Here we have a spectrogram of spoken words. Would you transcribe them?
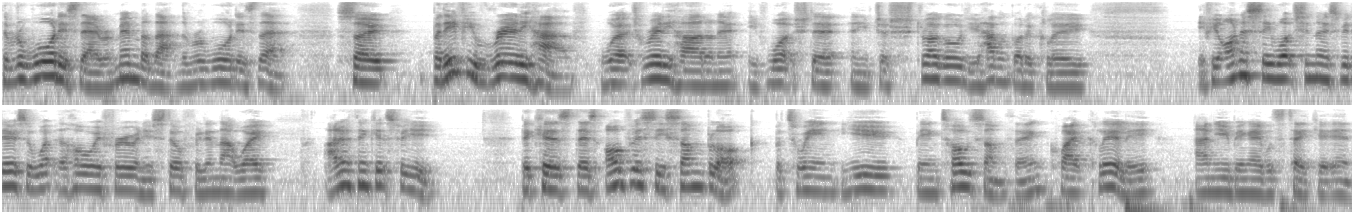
The reward is there, remember that, the reward is there. So, but if you really have worked really hard on it, you've watched it, and you've just struggled, you haven't got a clue. If you're honestly watching those videos the whole way through and you're still feeling that way, I don't think it's for you. Because there's obviously some block between you being told something quite clearly and you being able to take it in.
